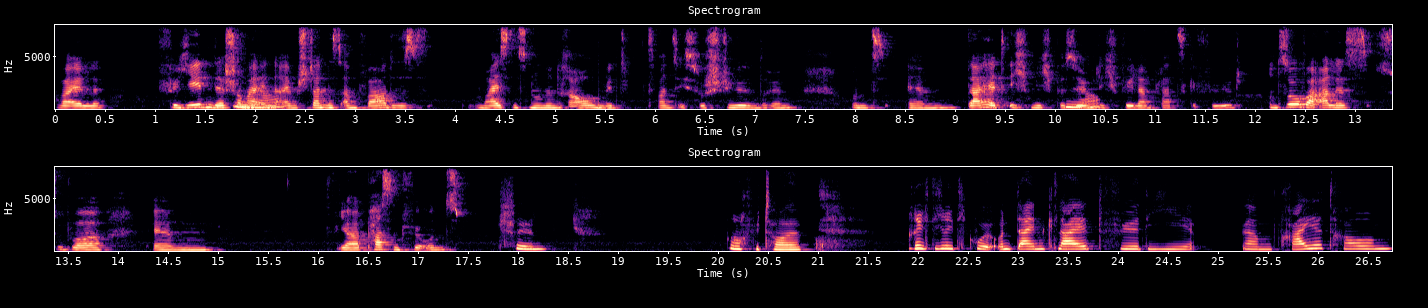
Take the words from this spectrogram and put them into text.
weil für jeden, der schon ja. mal in einem Standesamt war, das ist meistens nur ein Raum mit 20 so Stühlen drin. Und ähm, da hätte ich mich persönlich ja. fehl am Platz gefühlt. Und so war alles super ähm, ja, passend für uns. Schön. Ach, wie toll. Richtig, richtig cool. Und dein Kleid für die ähm, freie Trauung,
